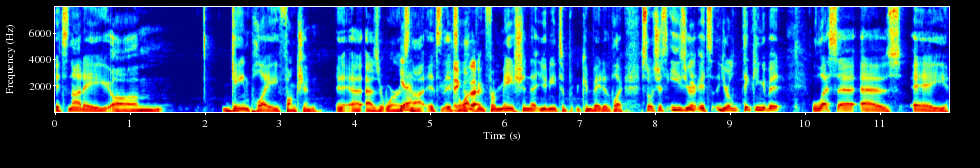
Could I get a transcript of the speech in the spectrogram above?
it's not a um, gameplay function a- as it were. It's Yeah. not. It's it's a lot of information that you need to p- convey to the player. So it's just easier. Yeah. It's you're thinking of it less a, as a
